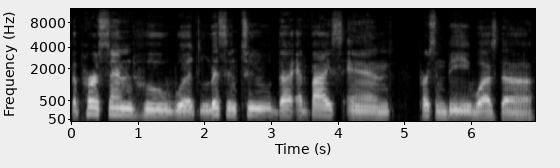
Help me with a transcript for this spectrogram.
the person who would listen to the advice and person B was the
